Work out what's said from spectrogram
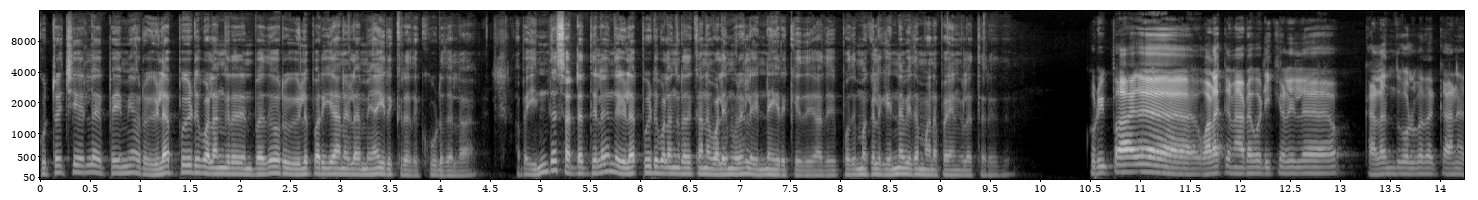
குற்றச்செயலில் எப்பயுமே ஒரு இழப்பீடு வழங்குறது என்பது ஒரு இழுபறியான நிலைமையாக இருக்கிறது கூடுதலாக அப்போ இந்த சட்டத்தில் இந்த இழப்பீடு வழங்குறதுக்கான வழிமுறைகள் என்ன இருக்குது? அது பொதுமக்களுக்கு என்ன விதமான பயன்களை தருது? குறிப்பாக வழக்கு நடவடிக்கைகளில் கலந்து கொள்வதற்கான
